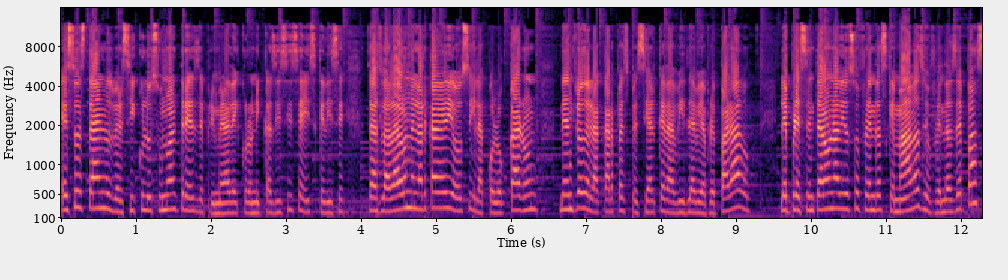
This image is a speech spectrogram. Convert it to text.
Esto está en los versículos 1 al 3 de Primera de Crónicas 16, que dice, trasladaron el arca de Dios y la colocaron dentro de la carpa especial que David le había preparado. Le presentaron a Dios ofrendas quemadas y ofrendas de paz.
